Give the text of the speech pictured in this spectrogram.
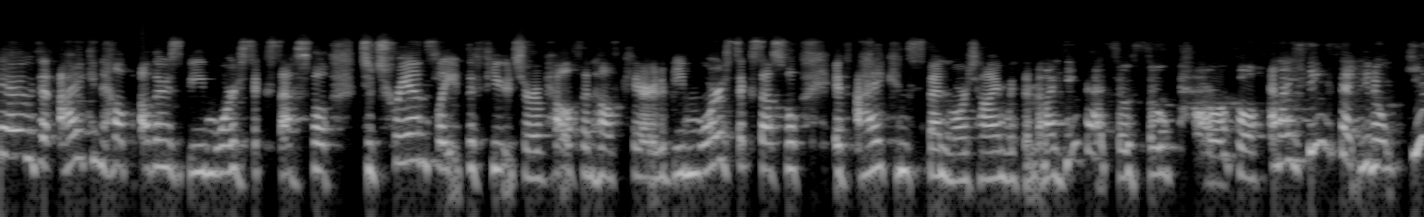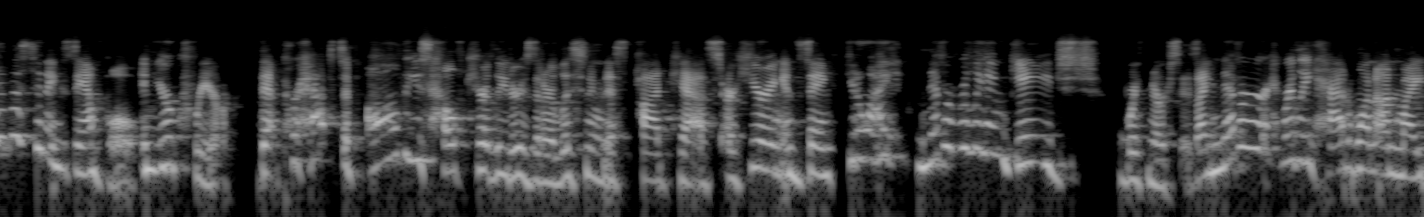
know that I can help others be more successful to translate the future of health and healthcare to be more successful if I can spend more time with them. And I think that's so, so powerful. And I think that, you know, give us an example in your career that perhaps if all these healthcare leaders that are listening to this podcast are hearing and saying, you know, I never really engaged with nurses. I never really had one on my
